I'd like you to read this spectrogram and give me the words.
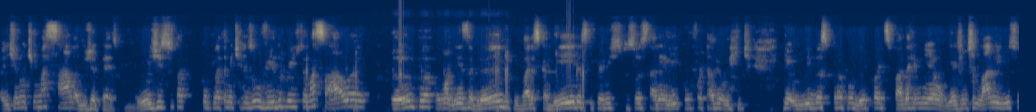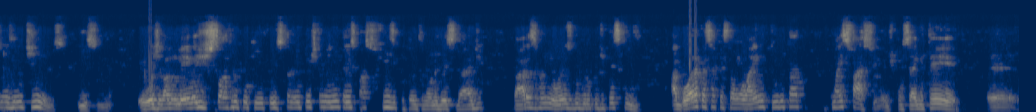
a gente não tinha uma sala do GPS. Hoje isso está completamente resolvido, porque a gente tem uma sala ampla, com uma mesa grande, com várias cadeiras, que permite as pessoas estarem ali confortavelmente reunidas para poder participar da reunião. E a gente lá no início nós não tínhamos isso, né? Hoje, lá no Leme, a gente sofre um pouquinho com isso também, porque a gente também não tem espaço físico, tanto na universidade, para as reuniões do grupo de pesquisa. Agora, com essa questão online, tudo está mais fácil. Né? A gente consegue ter, é,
